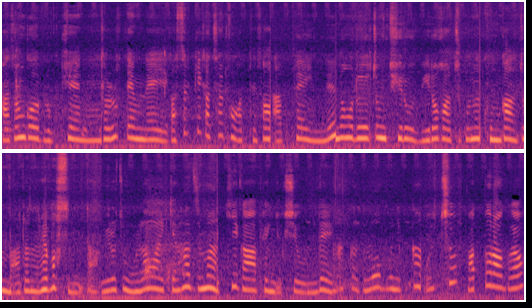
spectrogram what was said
자전거를 놓기에는 결로 때문에 얘가 습기가 찰 것 같아서 앞에 있는 그녀를 좀 뒤로 밀어가지고는 공간을 좀 마련을 해봤습니다. 위로 좀 올라와 있긴 하지만 키가 165인데 아까 누워보니까 얼추 맞더라고요.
